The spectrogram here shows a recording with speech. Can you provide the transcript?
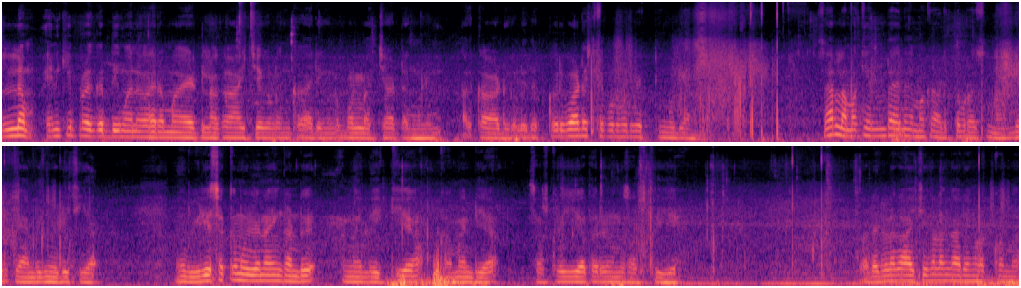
എല്ലാം എനിക്ക് പ്രകൃതി മനോഹരമായിട്ടുള്ള കാഴ്ചകളും കാര്യങ്ങളും വെള്ളച്ചാട്ടങ്ങളും കാടുകൾ ഇതൊക്കെ ഒരുപാട് ഇഷ്ടപ്പെടുന്ന ഒരു വ്യക്തിയും കൂടിയാണ്. സാർ നമുക്ക് എന്തായാലും നമുക്ക് അടുത്ത പ്രാവശ്യം നല്ലൊരു ക്യാമ്പിങ് വീഡിയോ ചെയ്യാം. വീഡിയോസൊക്കെ മുഴുവനായും കണ്ട് ഒന്ന് ലൈക്ക് ചെയ്യുക കമന്റ് ചെയ്യുക സബ്സ്ക്രൈബ് ചെയ്യാത്തവരൊന്ന് സബ്സ്ക്രൈബ് ചെയ്യുക. കടയിലുള്ള കാഴ്ചകളും കാര്യങ്ങളൊക്കെ ഒന്ന്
